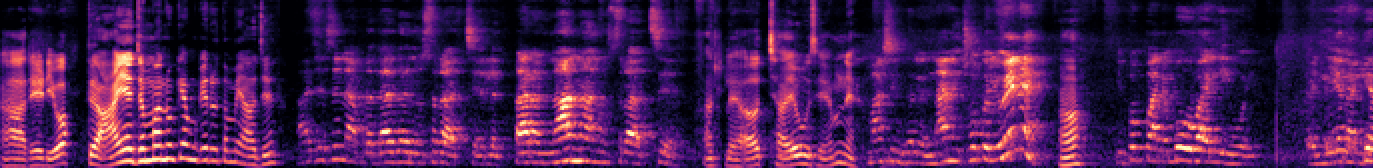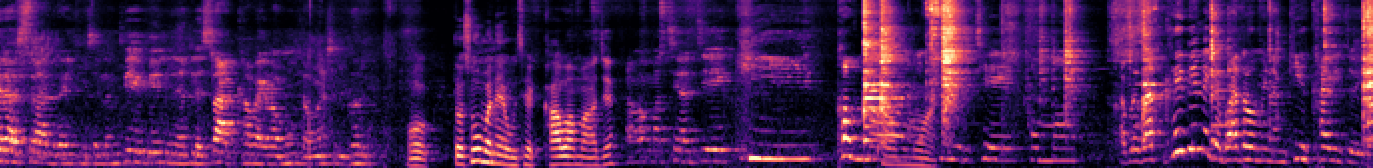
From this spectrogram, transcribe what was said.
હા રેડી હો. તો અહીંયા જમવાનું કેમ કર્યું તમે આજે? આજે છે ને આપણા દાદાનું શ્રાદ્ધ છે એટલે તારા નાનાનું શ્રાદ્ધ છે. એટલે અચ્છા એવું છે એમ ને? માસી ઘરે નાની છોકરી હોય ને હા. એ પપ્પાને બહુ વાલી હોય. એટલે એના ઘેરા શ્રાદ્ધ રાખી છે એટલે બે બેન એટલે શ્રાદ્ધ ખાવા એવા મોટા માસી ઘરે. ઓકે તો શું બનાવ્યું છે ખાવામાં આજે? ખાવામાં છે આજે ખીર ખમણ ખમણ. ખીર છે ખમણ. આપણે વાત કરી હતી ને કે ભાદરવ મહિનામાં ખીર ખાવી જોઈએ.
